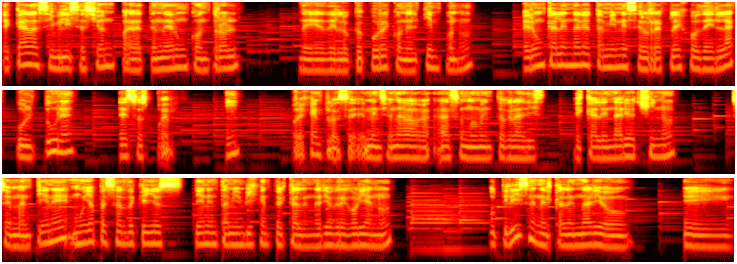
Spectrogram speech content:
de cada civilización para tener un control de, de, lo que ocurre con el tiempo, ¿no? Pero un calendario también es el reflejo de la cultura de esos pueblos. Por ejemplo, se mencionaba hace un momento Gladys, el calendario chino se mantiene muy a pesar de que ellos tienen también vigente el calendario gregoriano, utilizan el calendario eh,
